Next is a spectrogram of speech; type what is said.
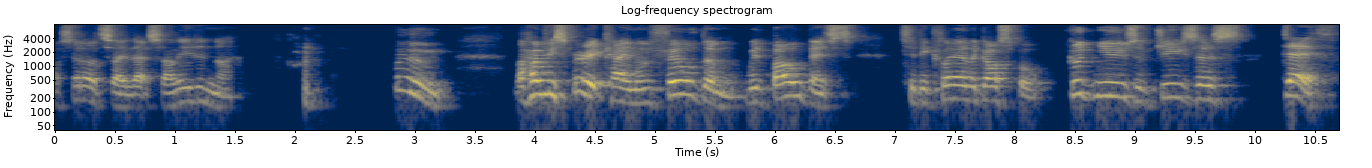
I said I'd say that, Sally, didn't I? Boom. The Holy Spirit came and filled them with boldness to declare the gospel. Good news of Jesus' death,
